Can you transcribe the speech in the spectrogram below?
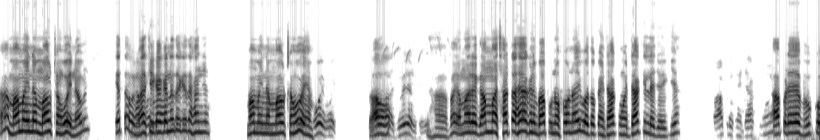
હા મામા એના માવઠા હોય ને હોય કેતા હોય ના, મારખી પરવા- કાકા નતા કેતા સાંજે? મામા એના માવઠા હોય એમ. હોય હોય. તો આવો. હા, જોયેલ છે હા ભાઈ અમારે ગામમાં છાટા હે ઘણી બાપુનો ફોન આવ્યો તો કઈ ઢાંકવું હોય ઢાંકી લેજો ઈ કે. તો આપણે કઈ ઢાંકવું હોય, આપણે ભૂકો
